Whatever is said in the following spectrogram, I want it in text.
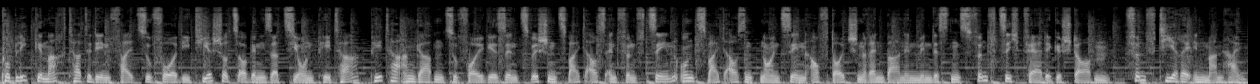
Publik gemacht hatte den Fall zuvor die Tierschutzorganisation PETA. PETA-Angaben zufolge sind zwischen 2015 und 2019 auf deutschen Rennbahnen mindestens 50 Pferde gestorben, fünf Tiere in Mannheim.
